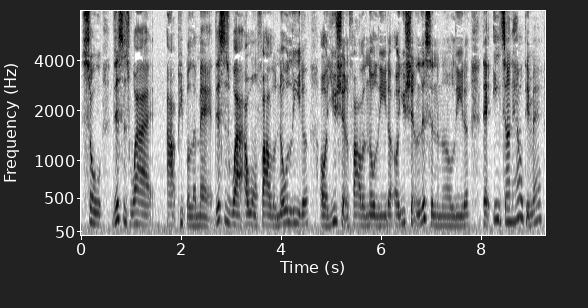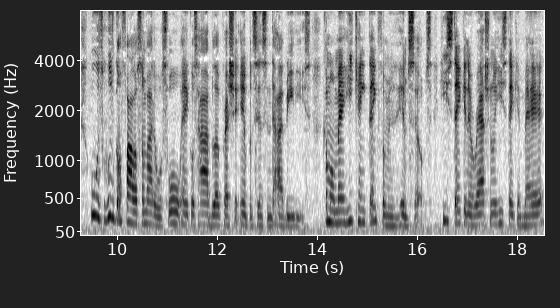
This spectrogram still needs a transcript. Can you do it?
So this is why our people are mad. This is why I won't follow no leader, or you shouldn't follow no leader, or you shouldn't listen to no leader that eats unhealthy, man. Who's who's gonna follow somebody with swole ankles, high blood pressure, impotence, and diabetes? Come on, man. He can't think for himself. He's thinking irrationally. He's thinking mad.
